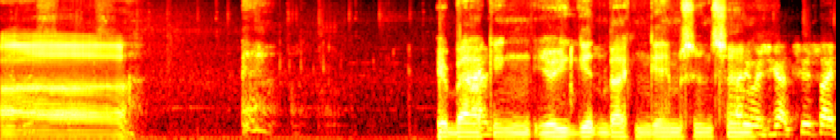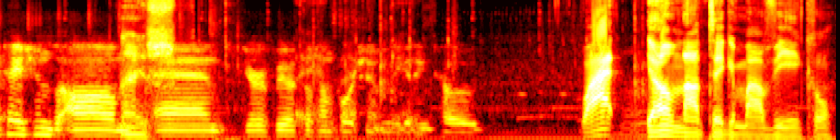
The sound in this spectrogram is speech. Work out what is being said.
Uh. You're back in. You're getting back in game soon, Sam. Anyways, you got two citations. Um. Nice. And your vehicle's unfortunately getting towed. What? Y'all not taking my vehicle.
